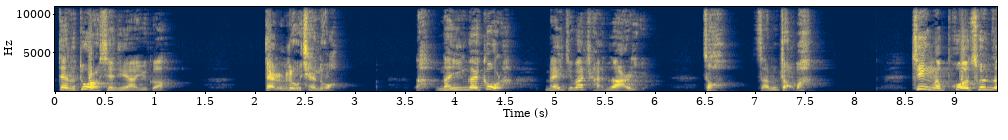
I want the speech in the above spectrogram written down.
带了多少现金啊，宇哥？带了六千多啊，那应该够了。买几把铲子而已，走，咱们找吧。进了破村子，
